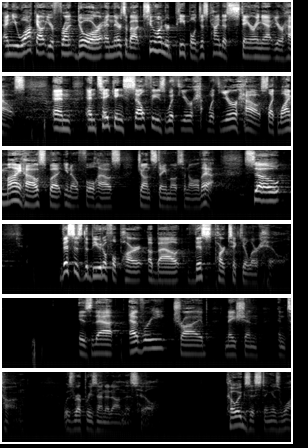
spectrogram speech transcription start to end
and you walk out your front door, and there's about 200 people just kind of staring at your house. And, and taking selfies with your, with your house. Like, why my house, but, you know, full house, John Stamos, and all that. So this is the beautiful part about this particular hill is that every tribe, nation, and tongue was represented on this hill, coexisting as one.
